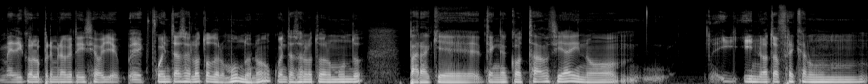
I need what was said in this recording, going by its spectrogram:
médico lo primero que te dice, oye, eh, cuéntaselo todo el mundo, ¿no? Cuéntaselo todo el mundo para que tenga constancia y no y, no te ofrezcan un,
